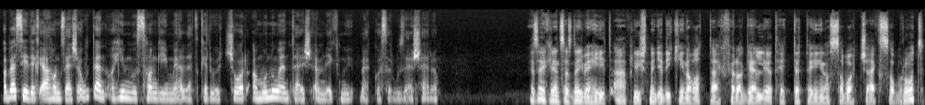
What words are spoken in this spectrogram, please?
A beszédek elhangzása után a himnusz hangi mellett került sor a monumentális emlékmű megkoszorúzására. 1947. április 4-én avatták fel a Gellért hegy tetején a Szabadság szobrot,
